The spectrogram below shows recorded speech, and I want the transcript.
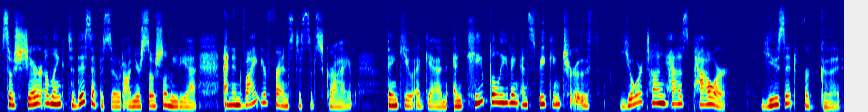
So share a link to this episode on your social media and invite your friends to subscribe. Thank you again and keep believing and speaking truth. Your tongue has power. Use it for good.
